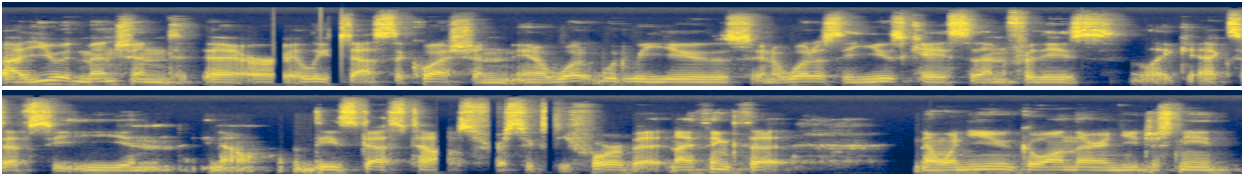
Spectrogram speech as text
uh, you had mentioned, uh, or at least asked the question, you know, what would we use? You know, what is the use case then for these like XFCE and you know these desktops for 64-bit? And I think that you know when you go on there and you just need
